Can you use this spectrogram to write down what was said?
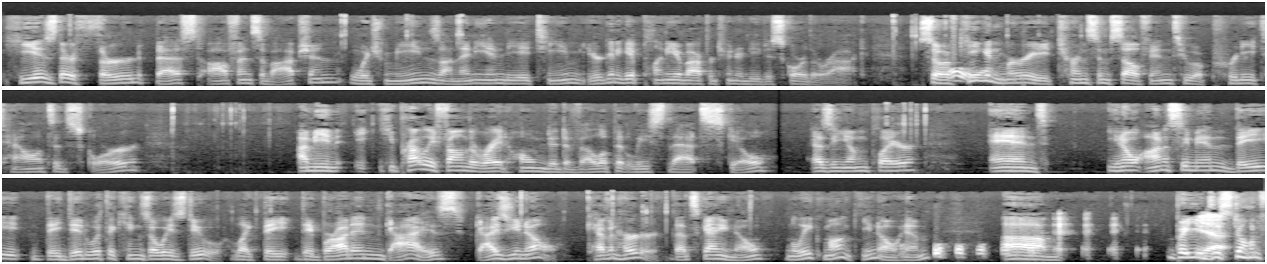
He is their third best offensive option, which means on any NBA team, you're going to get plenty of opportunity to score the rock. So if Oh, yeah. Keegan Murray turns himself into a pretty talented scorer, I mean, he probably found the right home to develop at least that skill as a young player. And you know, honestly, man, they they did what the Kings always do. Like they they brought in guys, guys you know, Kevin Huerter, that's a guy you know, Malik Monk, you know him. Um, but you Yeah. just don't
